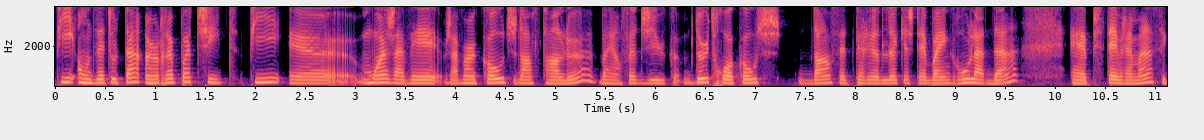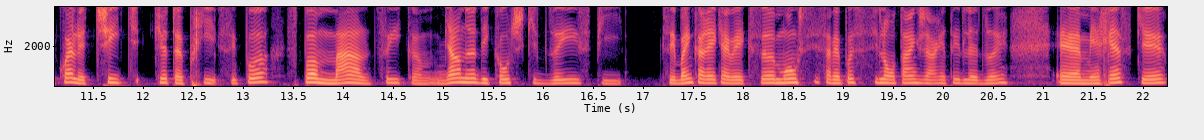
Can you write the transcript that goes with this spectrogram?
Puis on disait tout le temps un repas cheat. Puis euh, moi, j'avais, un coach dans ce temps-là. Ben, en fait, j'ai eu comme deux, trois coachs dans cette période-là que j'étais bien gros là-dedans. Euh, puis c'était vraiment, c'est quoi le cheat que tu as pris? C'est pas, pas mal, tu sais, il y en a des coachs qui le disent, puis c'est bien correct avec ça. Moi aussi, ça fait pas si longtemps que j'ai arrêté de le dire. Euh, mais reste que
